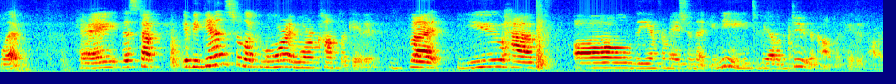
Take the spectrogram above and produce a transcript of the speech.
flip. Okay, this stuff, it begins to look more and more complicated, but you have all the information that you need to be able to do the complicated part.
